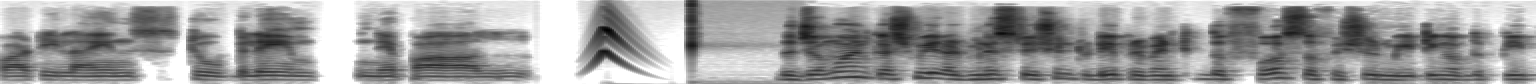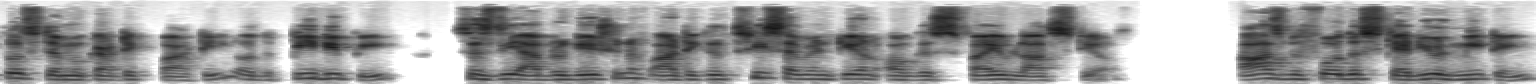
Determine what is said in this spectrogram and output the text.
party lines to blame Nepal. The Jammu and Kashmir administration today prevented the first official meeting of the People's Democratic Party, or the PDP, since the abrogation of Article 370 on August 5 last year. hours before the scheduled meeting,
